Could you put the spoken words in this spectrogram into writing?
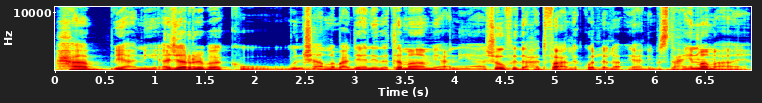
حاب يعني أجربك وإن شاء الله بعدين إذا تمام يعني أشوف إذا حدفع لك ولا لا. يعني بس دحين ما معايا.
